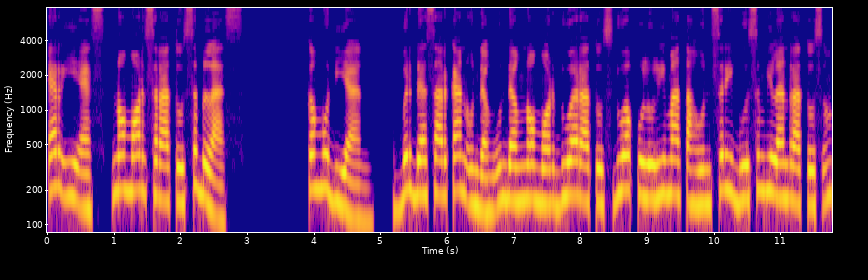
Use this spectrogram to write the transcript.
RIS, nomor 111. Kemudian, berdasarkan Undang-Undang Nomor 225 Tahun 1948,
